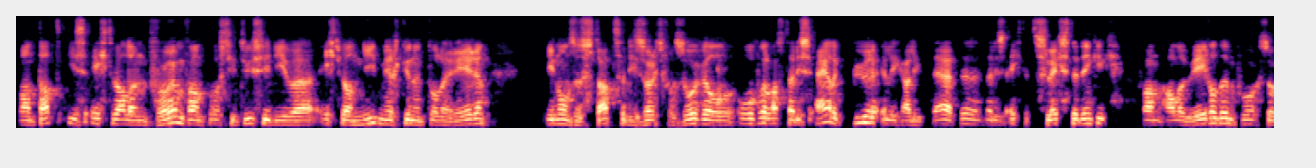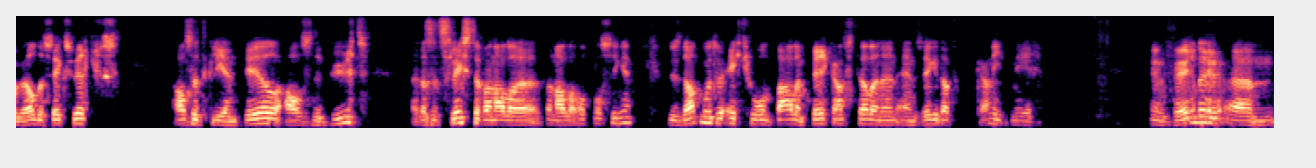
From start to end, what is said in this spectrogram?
Want dat is echt wel een vorm van prostitutie die we echt wel niet meer kunnen tolereren in onze stad, die zorgt voor zoveel overlast. Dat is eigenlijk pure illegaliteit. Hè. Dat is echt het slechtste, denk ik, van alle werelden voor zowel de sekswerkers als het cliënteel, als de buurt. Dat is het slechtste van alle, van alle oplossingen. Dus dat moeten we echt gewoon paal en perk aan stellen en, en zeggen dat kan niet meer. En verder ehm,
